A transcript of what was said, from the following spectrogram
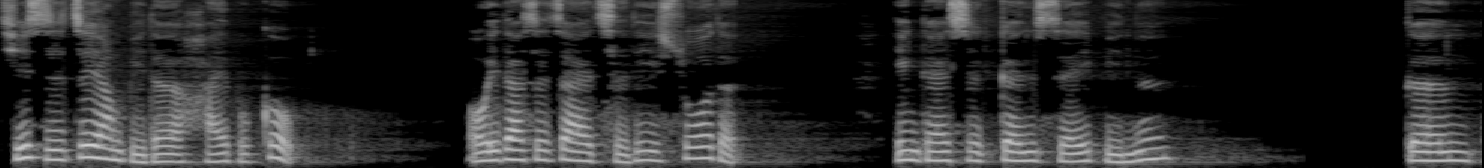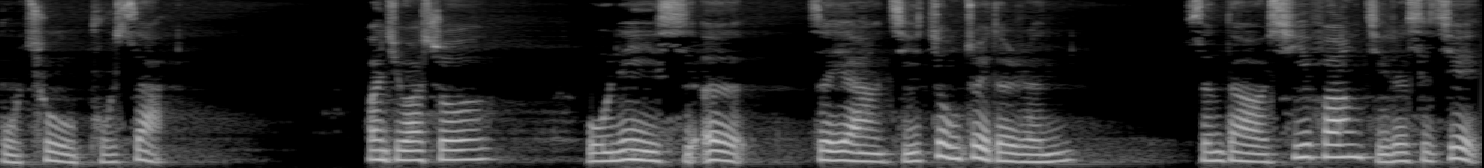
其实这样比的还不够。蕅益大师在此地说的，应该是跟谁比呢？跟补处菩萨，换句话说，忤逆十恶这样极重罪的人，生到西方极乐世界，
